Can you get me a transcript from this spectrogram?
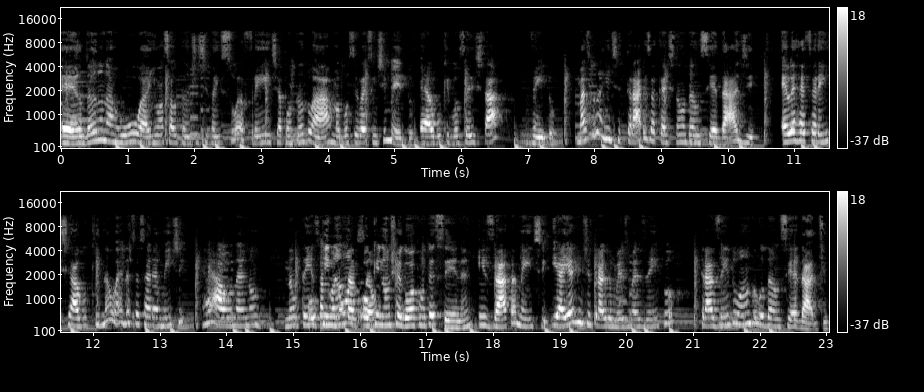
é, andando na rua e um assaltante estiver em sua frente apontando a arma, você vai sentir medo. É algo que você está vendo. Mas quando a gente traz a questão da ansiedade, ela é referente a algo que não é necessariamente real, né? Não, não tem ou essa que conotação. Não, ou que não chegou a acontecer, né? Exatamente. E aí a gente traz o mesmo exemplo trazendo o ângulo da ansiedade.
